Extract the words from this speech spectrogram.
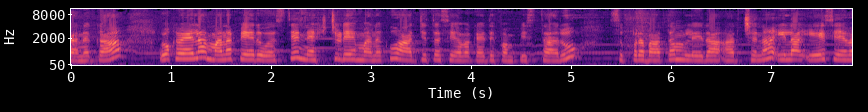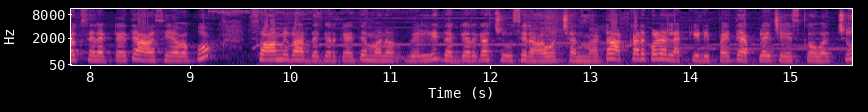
కనుక ఒకవేళ మన పేరు వస్తే నెక్స్ట్ డే మనకు ఆర్జిత సేవకు అయితే పంపిస్తారు. సుప్రభాతం లేదా అర్చన. ఇలా ఏ సేవకు సెలెక్ట్ అయితే ఆ సేవకు స్వామివారి దగ్గరికి అయితే మనం వెళ్ళి దగ్గరగా చూసి రావచ్చు అనమాట అక్కడ కూడా లక్కీ డిప్ అయితే అప్లై చేసుకోవచ్చు.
